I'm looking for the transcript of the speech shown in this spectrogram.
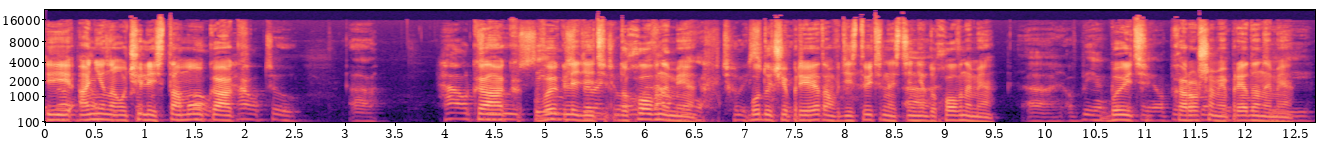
И они научились тому, как как выглядеть духовными, будучи при этом в действительности не духовными, быть хорошими преданными.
